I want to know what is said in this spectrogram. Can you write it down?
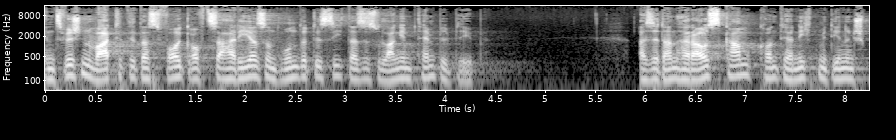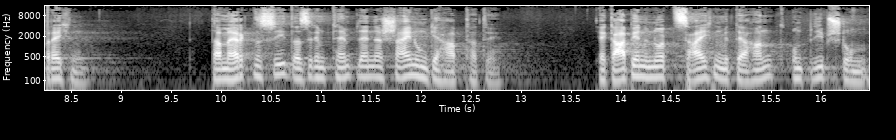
Inzwischen wartete das Volk auf Zacharias und wunderte sich, dass er so lange im Tempel blieb. Als er dann herauskam, konnte er nicht mit ihnen sprechen. Da merkten sie, dass er im Tempel eine Erscheinung gehabt hatte. Er gab ihnen nur Zeichen mit der Hand und blieb stumm.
